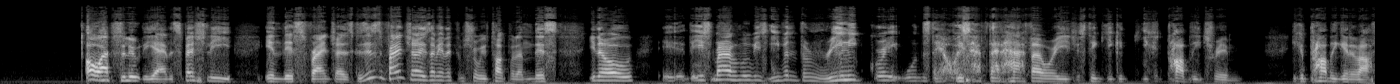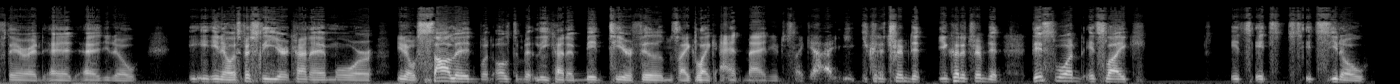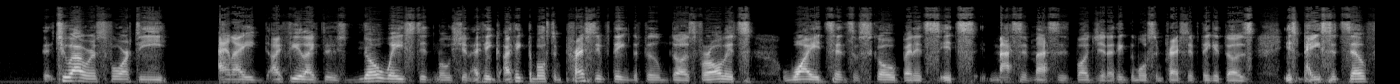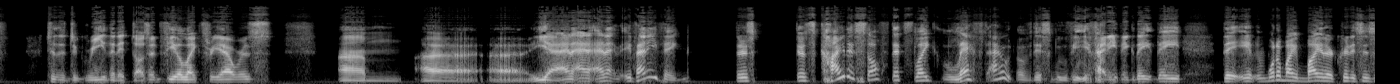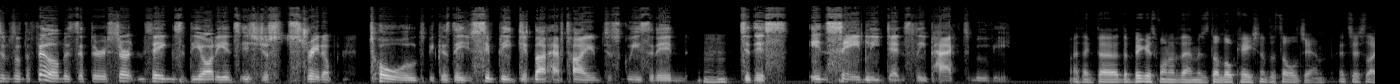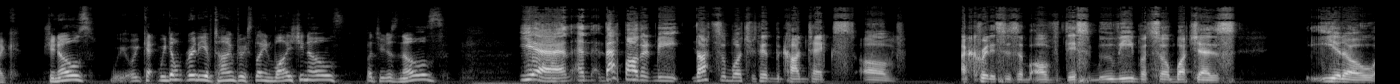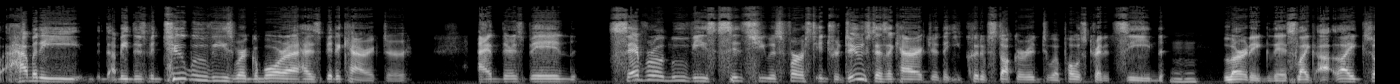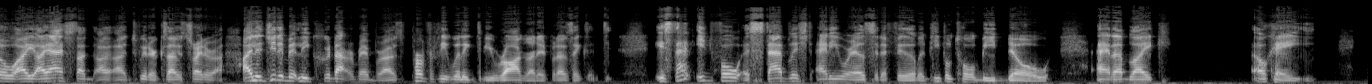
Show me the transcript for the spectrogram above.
Oh, absolutely, yeah, and especially in this franchise because this is a franchise. I mean, I'm sure we've talked about it in this. You know, these Marvel movies, even the really great ones, they always have that half hour. You just think you could you could probably trim, you could probably get it off there, and and, and you know, you know, especially your kind of more, you know, solid but ultimately kind of mid-tier films like like Ant Man. You're just like, yeah, you, you could have trimmed it. You could have trimmed it. This one, it's like, it's it's it's you know, two hours forty, and I I feel like there's no wasted motion. I think I think the most impressive thing the film does for all its wide sense of scope and its its massive massive budget, I think the most impressive thing it does is pace itself to the degree that it doesn't feel like three hours. Um, uh, uh, yeah, and, and, and if anything, there's there's kind of stuff that's like left out of this movie. If anything, they they they it, one of my minor criticisms of the film is that there are certain things that the audience is just straight up told because they simply did not have time to squeeze it in mm-hmm. to this insanely densely packed movie. I think the the biggest one of them is the location of the soul gem. It's just like she knows. We we, we don't really have time to explain why she knows, but she just knows. Yeah, and, and that bothered me not so much within the context of a criticism of this movie, but so much as you know how many. I mean, there's been two movies where Gamora has been a character, and there's been several movies since she was first introduced as a character that you could have stuck her into a post-credit scene. Mm-hmm learning this. Like, uh, like so, I, I asked on, on Twitter because I was trying to. I legitimately could not remember. I was perfectly willing to be wrong on it, but I was like, "Is that info established anywhere else in a film?" And people told me no, and I'm like, "Okay."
